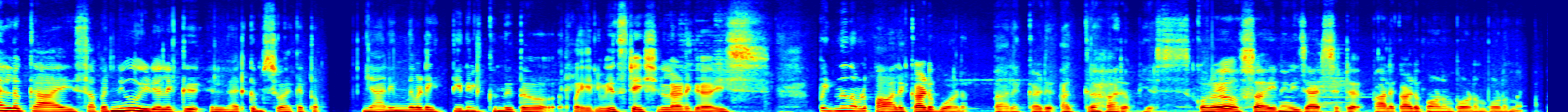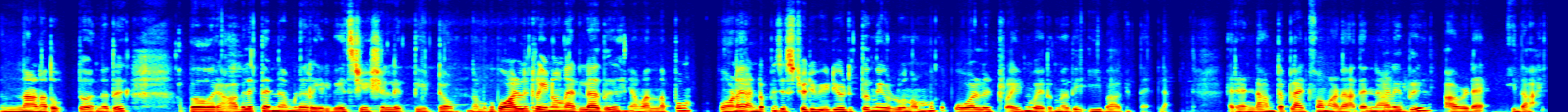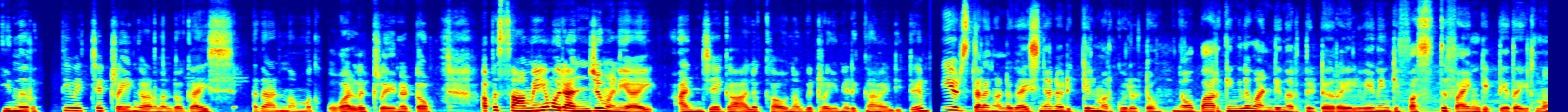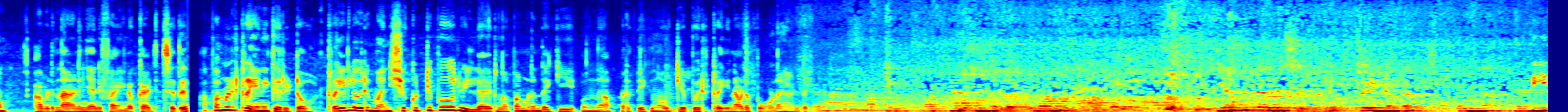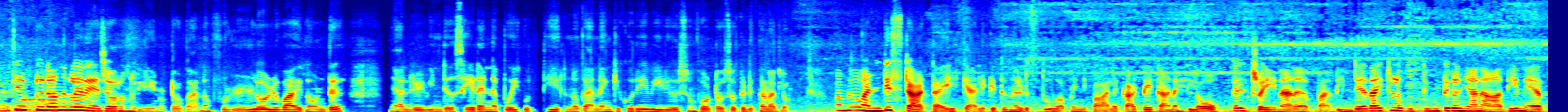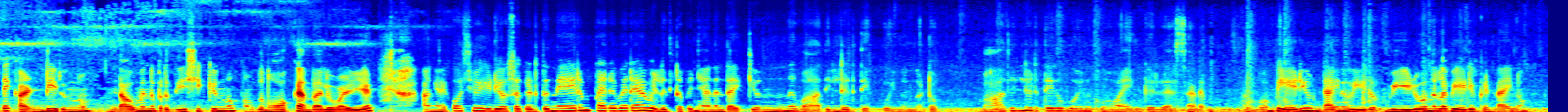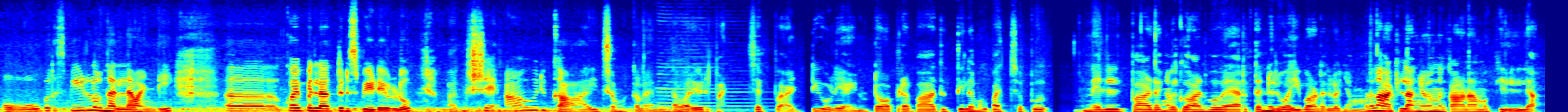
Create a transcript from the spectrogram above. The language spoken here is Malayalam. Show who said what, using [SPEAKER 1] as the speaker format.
[SPEAKER 1] ഹലോ ഗായ്സ് അപ്പം ന്യൂ വീഡിയോയിലേക്ക് എല്ലാവർക്കും സ്വാഗതം. ഞാൻ ഇന്നിവിടെ എത്തി നിൽക്കുന്നത് റെയിൽവേ സ്റ്റേഷനിലാണ് ഗായ്സ് അപ്പം ഇന്ന് നമ്മൾ പാലക്കാട് പോവാണ്. പാലക്കാട് അഗ്രഹാരം. യെസ് കുറേ ദിവസമായി എന്ന് വിചാരിച്ചിട്ട് പാലക്കാട് പോകണം പോകണം പോകണം എന്ന്. ഇന്നാണ് അത് ഒത്തു വന്നത്. അപ്പോൾ രാവിലെ തന്നെ നമ്മൾ റെയിൽവേ സ്റ്റേഷനിൽ എത്തിയിട്ടോ. നമുക്ക് പോകാനുള്ള ട്രെയിനൊന്നും അല്ല അത്. ഞാൻ വന്നപ്പം പോണ കണ്ടപ്പോൾ ജസ്റ്റ് ഒരു വീഡിയോ എടുത്തതേ ഉള്ളൂ. നമുക്ക് പോകാനുള്ള ട്രെയിൻ വരുന്നത് ഈ ഭാഗത്തല്ല. രണ്ടാമത്തെ പ്ലാറ്റ്ഫോമാണ്. അതന്നെയാണ് ഇത്? അവിടെ ഇതാ ഈ നിർത്തി വെച്ച ട്രെയിൻ കാണുന്നുണ്ടോ? ഗൈസ് അതാണ് നമുക്ക് പോകാനുള്ള ട്രെയിൻ കേട്ടോ. അപ്പോൾ സമയം ഒരു അഞ്ച് മണിയായി. അഞ്ചേ കാലൊക്കെ ആവും നമുക്ക് ട്രെയിൻ എടുക്കാൻ വേണ്ടിയിട്ട്. ഈ ഒരു സ്ഥലം കണ്ടു? ഗൈസ് ഞാൻ ഒരിക്കലും മറക്കൂല കേട്ടോ. നോ പാർക്കിങ്ങിൽ വണ്ടി നിർത്തിയിട്ട് റെയിൽവേയിൽ നിന്ന് എനിക്ക് ഫസ്റ്റ് ഫൈൻ കിട്ടിയതായിരുന്നു. അവിടെ നിന്നാണ് ഞാൻ ഫൈനൊക്കെ അടിച്ചത്. അപ്പം നമ്മൾ ട്രെയിനിൽ കയറിട്ടോ ട്രെയിനിൽ ഒരു മനുഷ്യക്കുട്ടി പോലും ഇല്ലായിരുന്നു. അപ്പം നമ്മൾ എന്താക്കി ഒന്ന് അപ്പുറത്തേക്ക് നോക്കിയപ്പോൾ ഒരു ട്രെയിൻ അവിടെ പോകണേ കണ്ട്. സീറ്റ് കിട്ടൂല എന്നുള്ള ബേജാറൊന്നും ഇല്ലേനു കേട്ടോ കാരണം ഫുൾ ഒഴിവായതുകൊണ്ട് ഞാനൊരു വിൻഡോ സൈഡ് തന്നെ പോയി കുത്തിയിരുന്നു. കാരണം എനിക്ക് കുറേ വീഡിയോസും ഫോട്ടോസും ഒക്കെ എടുക്കണമല്ലോ. അപ്പോൾ നമ്മൾ വണ്ടി സ്റ്റാർട്ടായി കാലിക്കറ്റിൽ നിന്ന് എടുത്തു. അപ്പോൾ ഇനി പാലക്കാട്ടേക്കാണ്. ലോക്കൽ ട്രെയിനാണ് അപ്പോൾ അതിന്റേതായിട്ടുള്ള ബുദ്ധിമുട്ടുകൾ ഞാൻ ആദ്യം നേരത്തെ കണ്ടിരുന്നു. ഉണ്ടാവുമെന്ന് പ്രതീക്ഷിക്കുന്നു. നമുക്ക് നോക്കാം എന്തായാലും വഴിയെ. അങ്ങനെ കുറച്ച് വീഡിയോസൊക്കെ എടുത്ത് നേരം പരവരാ വെളുത്തപ്പോൾ ഞാൻ എന്താക്കി? ഒന്ന് വാതിലിന്റെ അടുത്തേക്ക് പോയി നിന്നു കേട്ടോ വാതിലിന്റെ അടുത്തേക്ക് പോയി നിൽക്കുമ്പോൾ ഭയങ്കര രസമാണ് സംഭവം പേടിയുണ്ടായിരുന്നു. വീട് വീഴുമോ എന്നുള്ള പേടിയൊക്കെ ഉണ്ടായിരുന്നു. ഓവർ സ്പീഡിലൊന്നല്ല വണ്ടി. കുഴപ്പമില്ലാത്തൊരു സ്പീഡേ ഉള്ളൂ. പക്ഷേ ആ ഒരു കാഴ്ച മക്കൾ എന്താ പറയുക ഒരു പച്ചപ്പ് അടിപൊളിയായിരുന്നു കേട്ടോ പ്രഭാതത്തിൽ നമുക്ക് പച്ചപ്പ് നെൽപ്പാടങ്ങളൊക്കെ കാണുമ്പോൾ വേറെ തന്നെ ഒരു വൈബാണല്ലോ നമ്മുടെ നാട്ടിൽ അങ്ങനെയൊന്നും കാണാൻ നമുക്കില്ല.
